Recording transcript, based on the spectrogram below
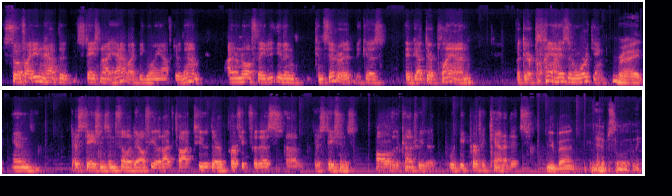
So if I didn't have the station I have, I'd be going after them. I don't know if they'd even consider it because they've got their plan, but their plan isn't working. Right. And there's stations in Philadelphia that I've talked to that are perfect for this. Uh, there's stations all over the country that would be perfect candidates. You bet. Absolutely.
